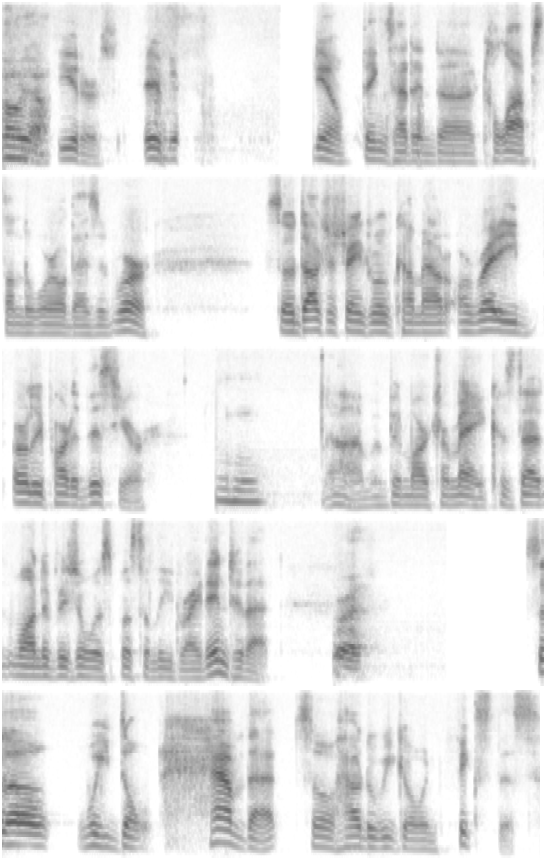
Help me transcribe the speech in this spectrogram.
Oh in yeah, theaters if Yeah. you know things hadn't uh, collapsed on the world as it were. So Doctor Strange would have come out already early part of this year. Hmm Um, it would been March or May because that WandaVision was supposed to lead right into that. right. So we don't have that. So how do we go and fix this?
